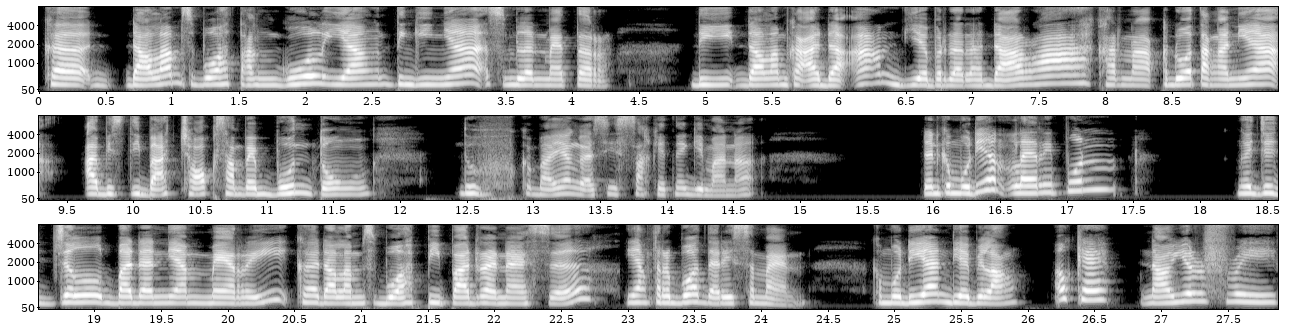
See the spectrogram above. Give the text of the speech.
ke dalam sebuah tanggul yang tingginya 9 meter. Di dalam keadaan dia berdarah-darah karena kedua tangannya abis dibacok sampai buntung. Duh, kebayang gak sih sakitnya gimana? Dan kemudian Larry pun ngejejel badannya Mary ke dalam sebuah pipa drainase yang terbuat dari semen. Kemudian dia bilang, Oke, okay, now you're free.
